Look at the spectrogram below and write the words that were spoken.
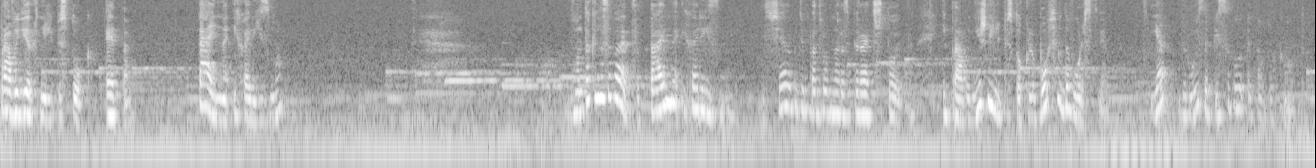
Правый верхний лепесток – это тайна и харизма. Он так и называется – тайна и харизма. Сейчас будем подробно разбирать, что это. И правый нижний лепесток – любовь и удовольствие. Я беру и записываю это в блокнот.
